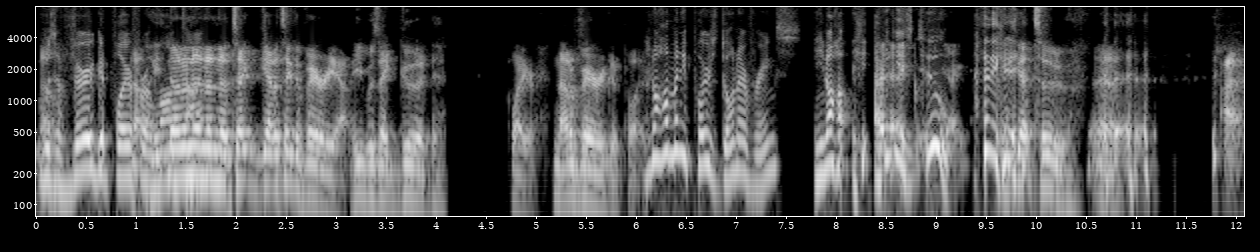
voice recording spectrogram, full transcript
was a very good player for a he- long no, no, time. no, no, no. Take, got to take the very out. He was a good player, not a very good player. You know how many players don't have rings? You know how I think he has agree. two. I think He's got two. Yeah. I,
